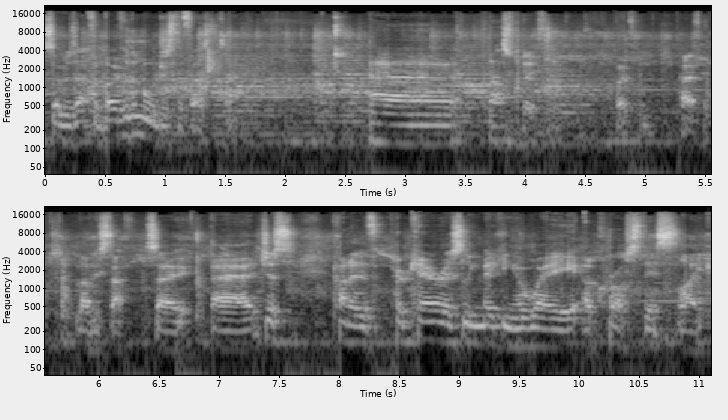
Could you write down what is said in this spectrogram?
So was that for both of them or just the first attack? That's. Both. Perfect. Lovely stuff. So uh, just kind of precariously making your way across this like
